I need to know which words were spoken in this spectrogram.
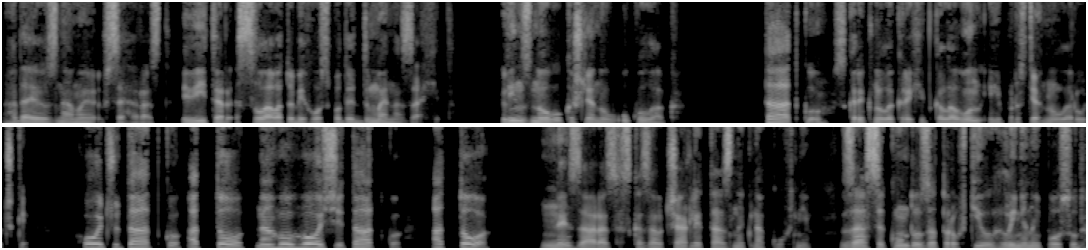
Гадаю, з нами все гаразд. Вітер, слава тобі, Господи, дме на захід. Він знову кашлянув у кулак. Татку. скрикнула крихітка лавон і простягнула ручки. Хочу, татку, а то, на гогоші, татку, а то. Не зараз, сказав Чарлі та зник на кухні. За секунду заторохтів глиняний посуд.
